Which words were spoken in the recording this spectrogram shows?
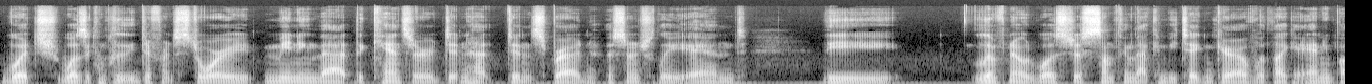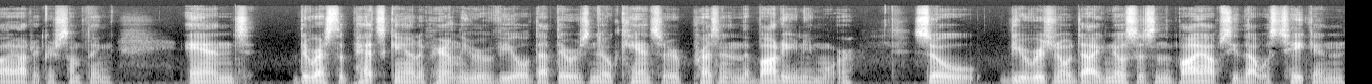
which was a completely different story, meaning that the cancer didn't ha- didn't spread essentially, and the lymph node was just something that can be taken care of with like an antibiotic or something. And the rest of the PET scan apparently revealed that there was no cancer present in the body anymore. So the original diagnosis and the biopsy that was taken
